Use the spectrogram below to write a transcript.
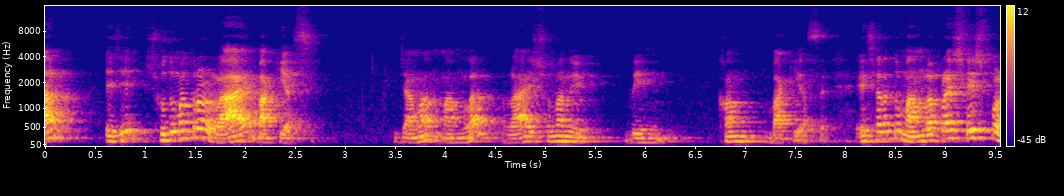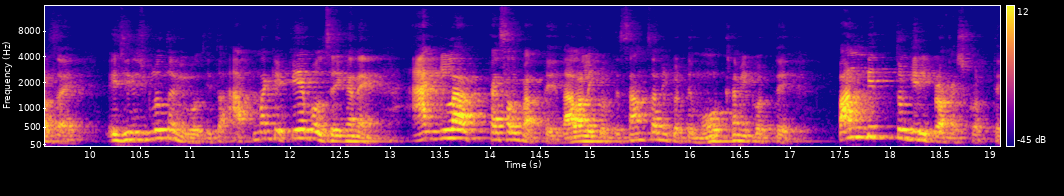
আর এই যে শুধুমাত্র রায় বাকি আছে, যে আমার মামলা রায় শুনানির দিনক্ষণ বাকি আছে। এছাড়া তো মামলা প্রায় শেষ পর্যায়ে। এই জিনিসগুলো তো আমি বলছি। তো আপনাকে কে বলছে এখানে? আগলা ফেসাল পারতে দালালি করতে সামসামি করতে, মূর্খামি করতে, পাণ্ডিত্যগিরি প্রকাশ করতে।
